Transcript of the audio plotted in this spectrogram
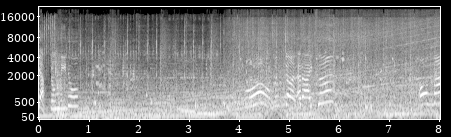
ยับตรงนี้ดู โอ้ มันเกิดอะไรขึ้น โอ้ไม่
